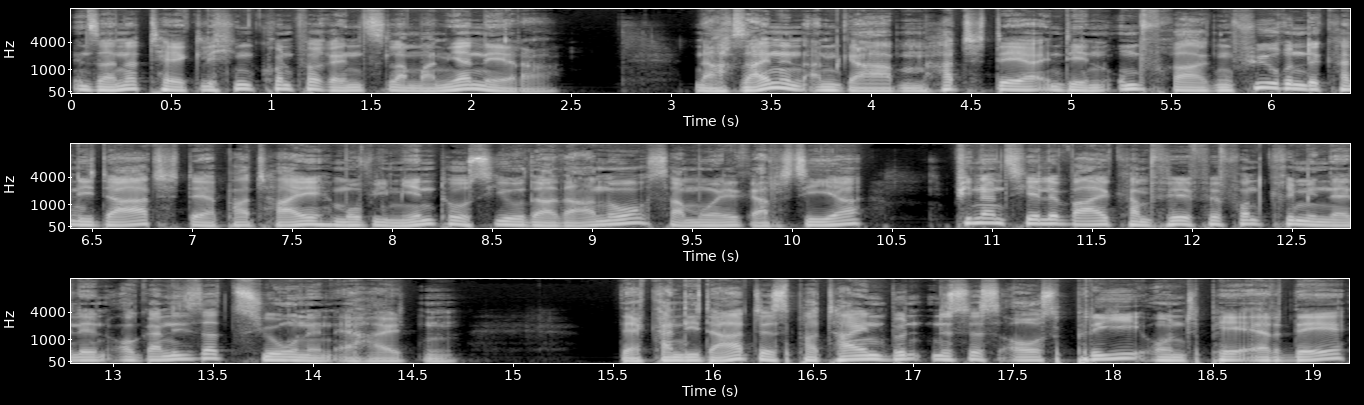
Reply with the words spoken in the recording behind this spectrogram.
in seiner täglichen Konferenz La Mañanera. Nach seinen Angaben hat der in den Umfragen führende Kandidat der Partei Movimiento Ciudadano, Samuel Garcia, finanzielle Wahlkampfhilfe von kriminellen Organisationen erhalten. Der Kandidat des Parteienbündnisses aus PRI und PRD,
